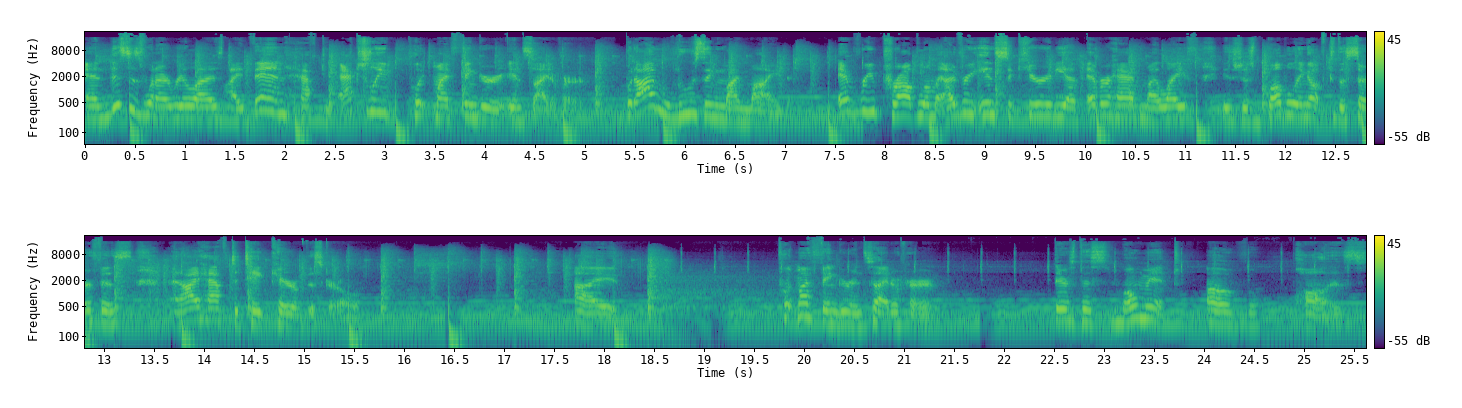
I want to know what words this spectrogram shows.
And this is when I realized I then have to actually put my finger inside of her. But I'm losing my mind. Every problem, every insecurity I've ever had in my life is just bubbling up to the surface, and I have to take care of this girl. I put my finger inside of her. There's this moment of pause,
